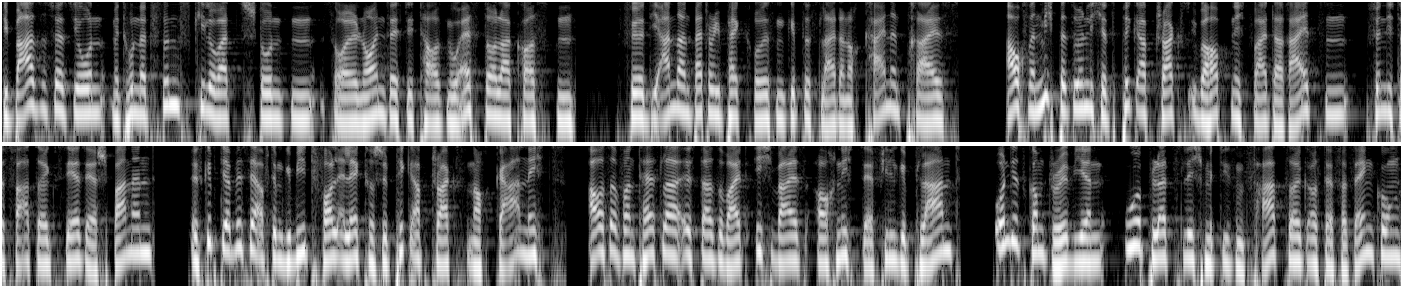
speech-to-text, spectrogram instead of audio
Die Basisversion mit 105 Kilowattstunden soll 69.000 US-Dollar kosten. Für die anderen Battery Pack Größen gibt es leider noch keinen Preis. Auch wenn mich persönlich jetzt Pickup Trucks überhaupt nicht weiter reizen, finde ich das Fahrzeug sehr, sehr spannend. Es gibt ja bisher auf dem Gebiet voll elektrische Pickup Trucks noch gar nichts. Außer von Tesla ist da, soweit ich weiß, auch nicht sehr viel geplant. Und jetzt kommt Rivian urplötzlich mit diesem Fahrzeug aus der Versenkung.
